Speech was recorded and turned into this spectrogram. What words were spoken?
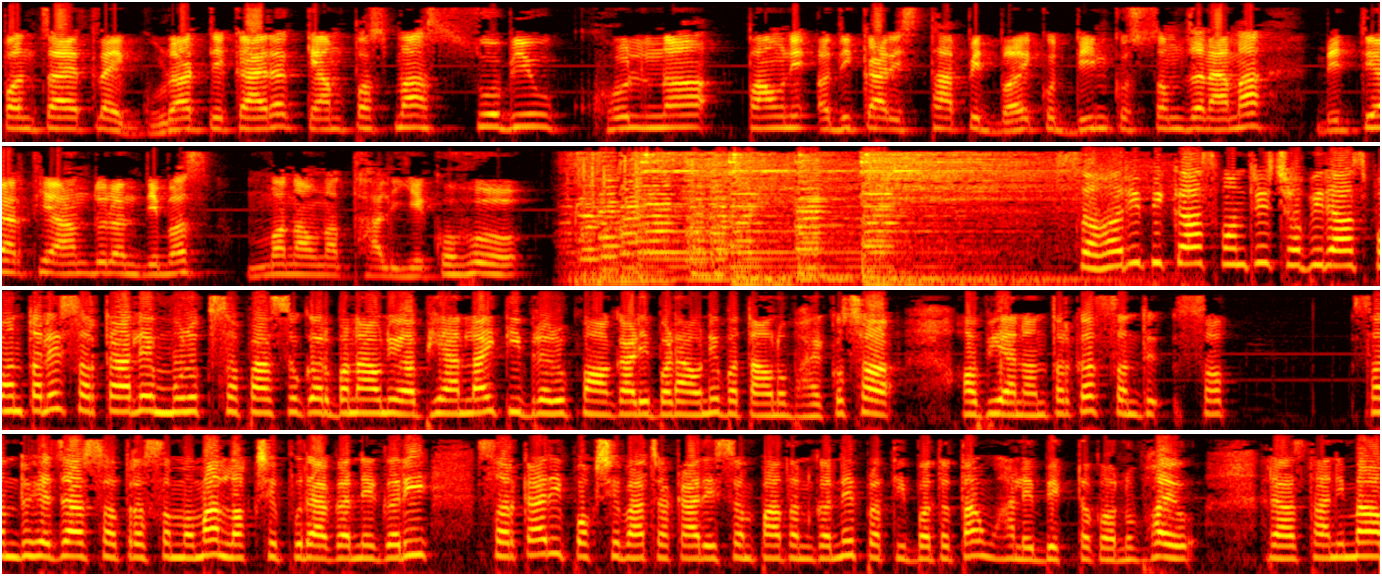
पञ्चायतलाई घुडा टेकाएर क्याम्पसमा सोब्यू खोल्न पाउने अधिकार स्थापित भएको दिनको सम्झनामा विद्यार्थी आन्दोलन दिवस मनाउन थालिएको हो। शहरी विकास मन्त्री छविराज पन्तले सरकारले मुलुक सफा सुगर बनाउने अभियानलाई तीव्र रूपमा अगाडि बढ़ाउने बताउनु भएको छ। अभियान अन्तर्गत सन् दुई हजार सत्रसम्ममा लक्ष्य पूरा गर्ने गरी सरकारी पक्षबाट कार्य सम्पादन गर्ने प्रतिबद्धता उहाँले व्यक्त गर्नुभयो। राजधानीमा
